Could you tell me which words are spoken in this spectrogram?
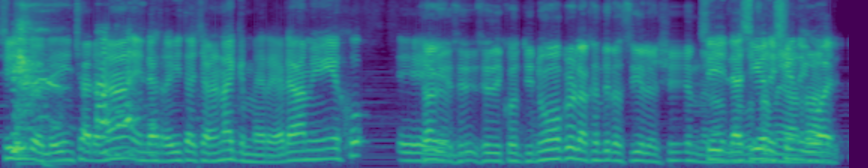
sí, lo leí en Charoná, en la revista Charoná que me regalaba mi viejo. Eh, Claro que se, se discontinuó, pero la gente la sigue leyendo. sí, ¿no? la sigue leyendo rara. igual.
